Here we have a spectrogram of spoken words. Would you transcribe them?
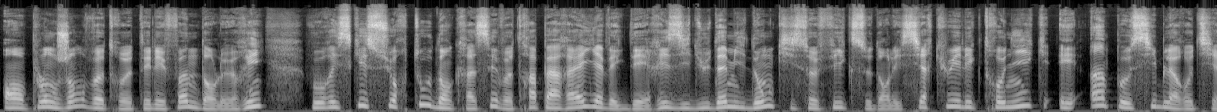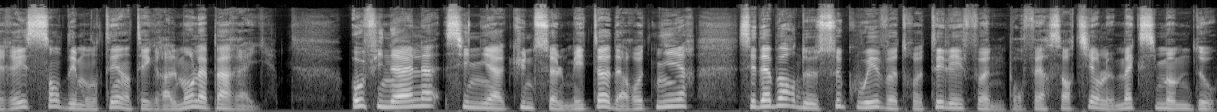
En plongeant votre téléphone dans le riz, vous risquez surtout d'encrasser votre appareil avec des résidus d'amidon qui se fixent dans les circuits électroniques et impossible à retirer sans démonter intégralement l'appareil. Au final, s'il n'y a qu'une seule méthode à retenir, c'est d'abord de secouer votre téléphone pour faire sortir le maximum d'eau.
